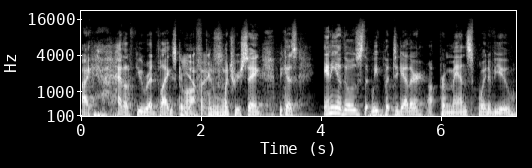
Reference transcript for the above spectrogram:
I had a few red flags come Yeah, off thanks. in what you were saying because any of those that we put together uh, from man's point of view,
